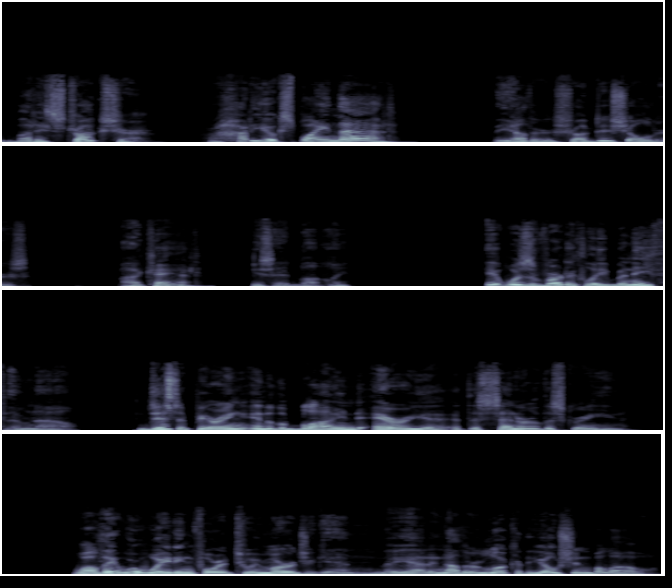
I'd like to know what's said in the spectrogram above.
But its structure, how do you explain that? The other shrugged his shoulders. I can't, he said bluntly. It was vertically beneath them now, disappearing into the blind area at the center of the screen. While they were waiting for it to emerge again, they had another look at the ocean below.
